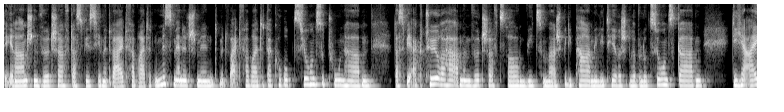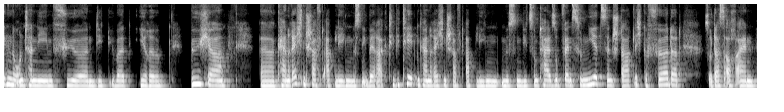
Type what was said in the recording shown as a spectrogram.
der iranischen Wirtschaft, dass wir es hier mit weit verbreitetem Missmanagement, mit weit verbreiteter Korruption zu tun haben, dass wir Akteure haben im Wirtschaftsraum, wie zum Beispiel die paramilitärischen Revolutionsgarden, die hier eigene Unternehmen führen, die über ihre Bücher äh, keine Rechenschaft ablegen müssen, über ihre Aktivitäten keine Rechenschaft ablegen müssen, die zum Teil subventioniert sind, staatlich gefördert, sodass auch ein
